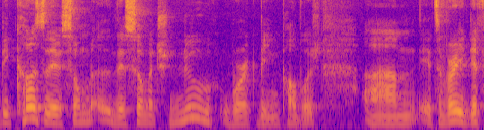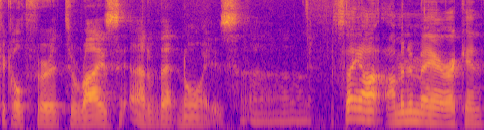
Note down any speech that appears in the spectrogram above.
because there's so there's so much new work being published, um, it's very difficult for it to rise out of that noise. Uh, Say I- I'm an American,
